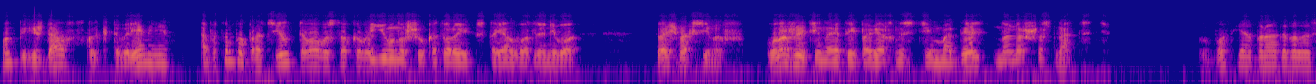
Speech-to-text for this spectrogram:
Он переждал сколько-то времени, а потом попросил того высокого юношу, который стоял возле него. «Товарищ Максимов, уложите на этой поверхности модель номер 16». Вот я обрадовалась,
